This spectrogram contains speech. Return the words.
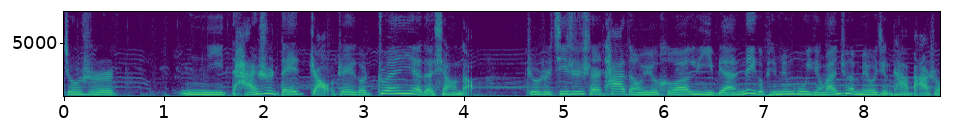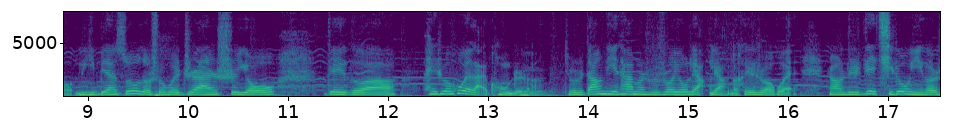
就是你还是得找这个专业的向导。就是其实是他等于和里边那个贫民窟已经完全没有警察把守，里边所有的社会治安是由这个黑社会来控制的。嗯就是当地他们是说有两两个黑社会，然后这这其中一个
